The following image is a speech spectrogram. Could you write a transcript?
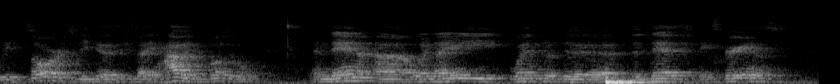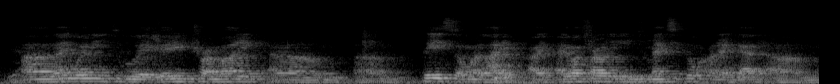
with Source because it's like, how is this possible? And then uh, when I went through the, the death experience, and I went into a very traumatic um, um, phase of my life. I, I was traveling into Mexico and I got um,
